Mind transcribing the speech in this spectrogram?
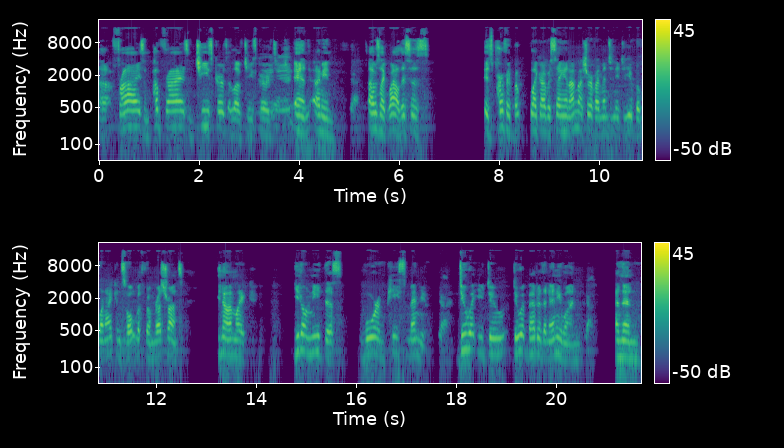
uh, fries and pub fries and cheese curds. I love cheese curds. Mhm. And I mean. I was like, wow, this is is perfect. But like I was saying, I'm not sure if I mentioned it to you, but when I consult with from restaurants, you know, I'm like, you don't need this war and peace menu. Yeah. Do what you do, do it better than anyone. Yeah. And then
